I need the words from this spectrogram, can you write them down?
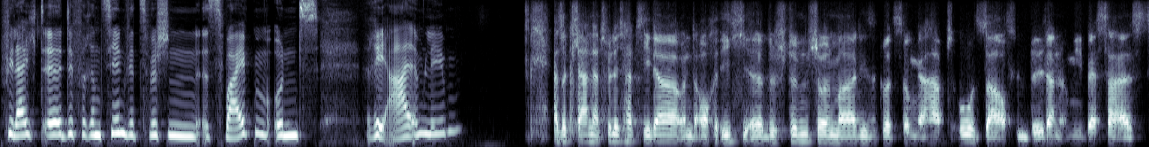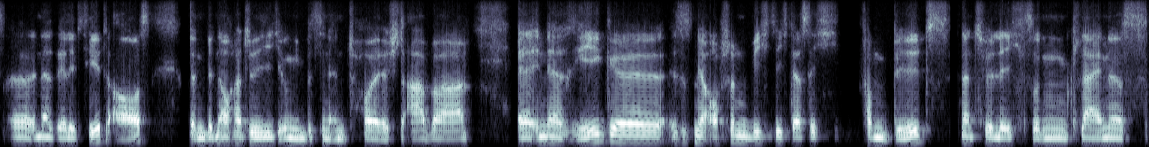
Vielleicht äh, differenzieren wir zwischen Swipen und real im Leben? Also klar, natürlich hat jeder und auch ich äh, bestimmt schon mal die Situation gehabt, oh, sah auf den Bildern irgendwie besser als äh, in der Realität aus. Dann bin auch natürlich ich irgendwie ein bisschen enttäuscht. Aber äh, in der Regel ist es mir auch schon wichtig, dass ich vom Bild natürlich so ein kleines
